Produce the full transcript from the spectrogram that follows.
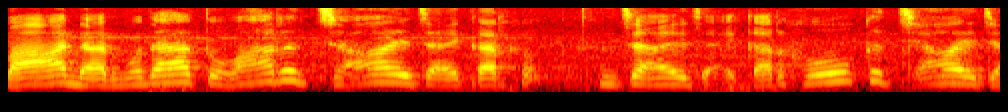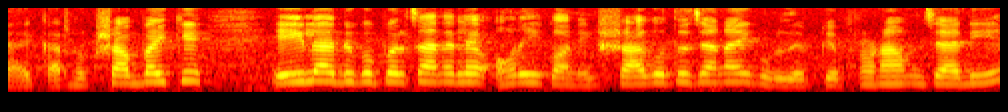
বা নর্মদা, তোমার জয় জয়কার হোক, জয় জয়কার হোক, জয় জয়কার হোক। সবাইকে এই লাড্ডু গোপাল চ্যানেলে অনেক অনেক স্বাগত জানাই। গুরুদেবকে প্রণাম জানিয়ে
